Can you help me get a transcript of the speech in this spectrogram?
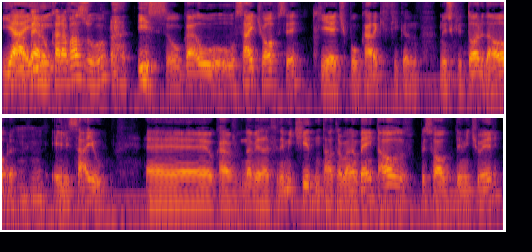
E ah, aí. pera, o cara vazou. Isso, o, o, o site officer, que é tipo o cara que fica no, no escritório da obra, Uhum. ele saiu. É, o cara, na verdade, foi demitido, não tava trabalhando bem e tal, o pessoal demitiu ele.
